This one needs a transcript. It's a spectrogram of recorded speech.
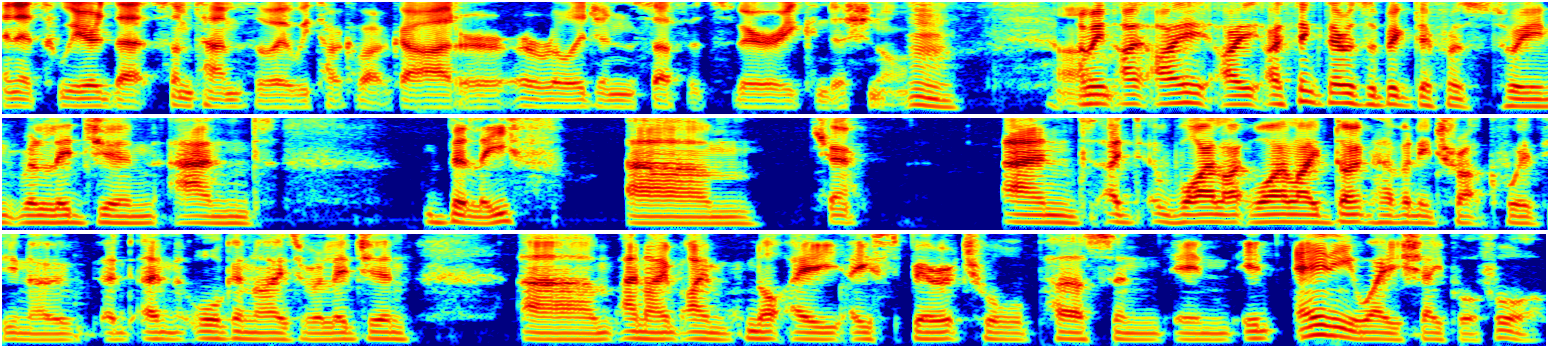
and it's weird that sometimes the way we talk about god or, or religion and stuff it's very conditional Mm. I Um, mean, I, I, I- I think there is a big difference between religion and belief. Um, sure and I, while I while I don't have any truck with you know an, an organized religion, um, and I'm I'm not a, a spiritual person in in any way, shape, or form.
